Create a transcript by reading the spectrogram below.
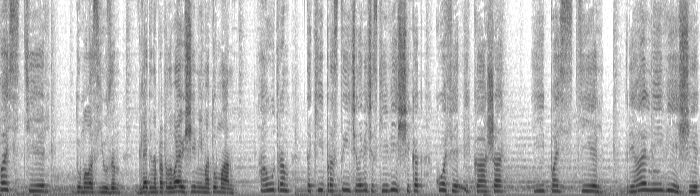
постель», – думала Сьюзен, глядя на проплывающий мимо туман. «А утром такие простые человеческие вещи, как кофе и каша. И постель. Реальные вещи».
